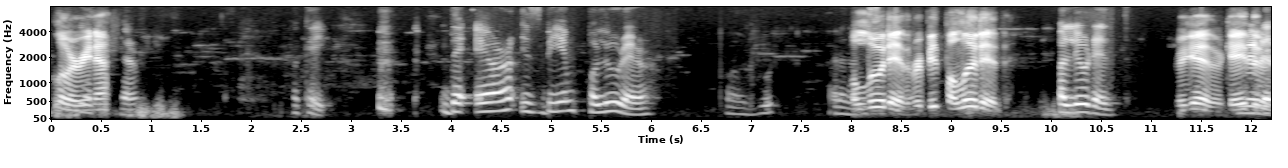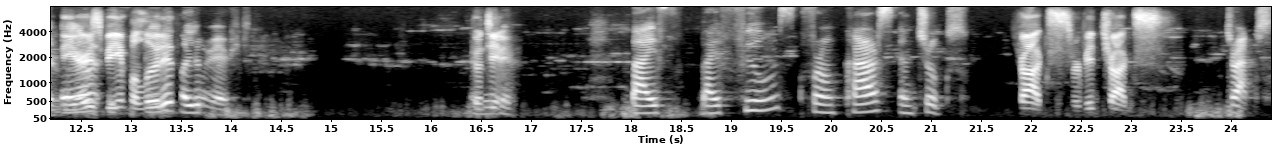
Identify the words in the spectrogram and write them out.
Hello, Irina. There. Okay. The air is being polluted. Pollu- I don't know. Polluted. Repeat polluted. Polluted. Very good. Okay. The, Polluted. the air is being polluted. Polluted. Continue. Polluted. By, by fumes from cars and trucks. Trucks. Repeat trucks. Trucks.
